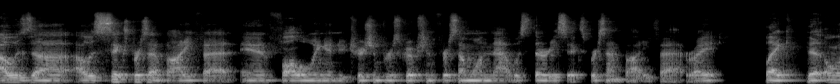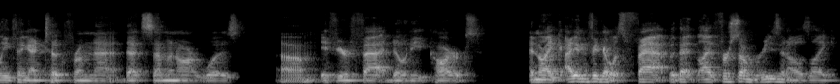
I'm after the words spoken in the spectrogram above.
I was uh, I was six percent body fat and following a nutrition prescription for someone that was thirty six percent body fat. Right, like the only thing I took from that that seminar was um, if you're fat, don't eat carbs. And like I didn't think I was fat, but that like for some reason I was like,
